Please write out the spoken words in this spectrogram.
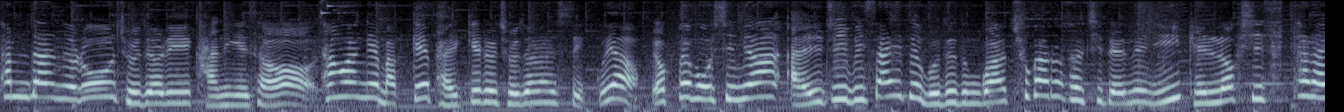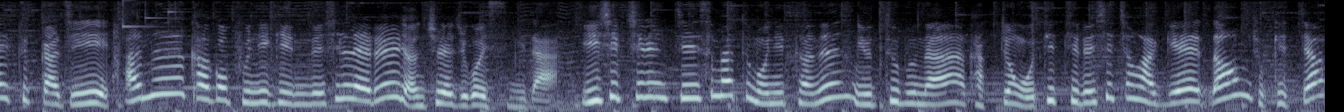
3단으로 조절이 가능해서 상황에 맞게 밝기를 조절할 수 있고요. 옆에 보시면 RGB 사이드 무드 등과 추가로 설치되는 이 갤럭시 스타라이트까지 아늑하고 분위기 있는 실내를 연출해주고 있습니다. 27인치 스마트 모니터는 유튜브나 각종 OTT를 시청하기에 너무 좋겠죠?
